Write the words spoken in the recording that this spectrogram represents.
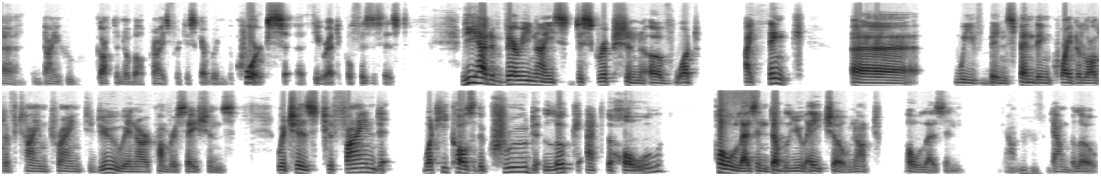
uh, the guy who got the nobel prize for discovering the quarks a theoretical physicist. He had a very nice description of what i think uh, we've been spending quite a lot of time trying to do in our conversations, which is to find what he calls the crude look at the whole, whole as in WHO, not whole as in down, mm-hmm. down below.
